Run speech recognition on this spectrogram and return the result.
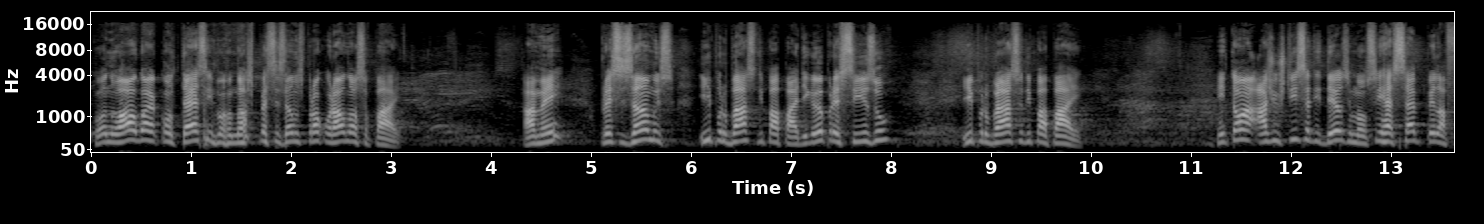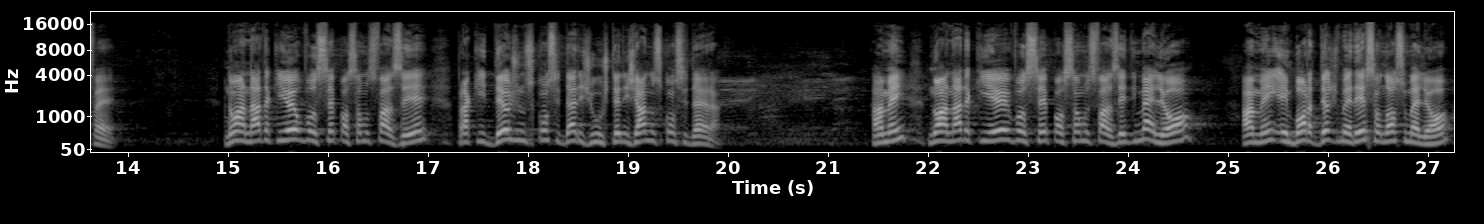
Quando algo acontece, irmão, nós precisamos procurar o nosso pai. Amém? Precisamos ir para o braço de papai. Diga, eu preciso ir para o braço de papai. Então, a justiça de Deus, irmão, se recebe pela fé. Não há nada que eu e você possamos fazer para que Deus nos considere justo, Ele já nos considera. Amém? Não há nada que eu e você possamos fazer de melhor, amém? Embora Deus mereça o nosso melhor,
